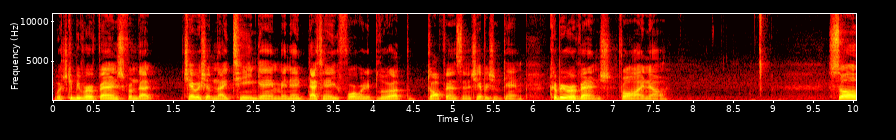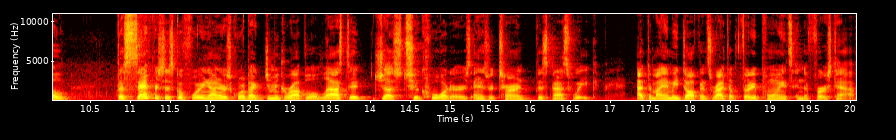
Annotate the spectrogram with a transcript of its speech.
which could be revenge from that championship 19 game in 1984 where they blew out the Dolphins in the championship game. Could be revenge for all I know. So the San Francisco 49ers quarterback Jimmy Garoppolo lasted just two quarters and has returned this past week after the Miami Dolphins racked up 30 points in the first half.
